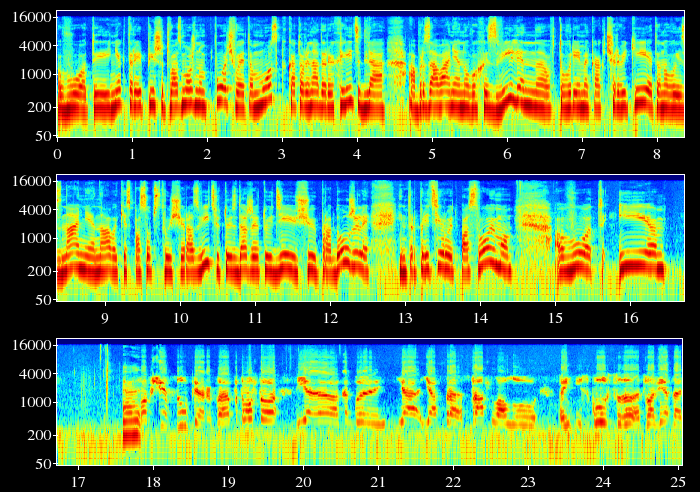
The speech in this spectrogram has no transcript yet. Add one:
вот, и некоторые пишут, возможно, почва – это мозг, который надо рыхлить для образования новых извилин, в то время как червяки – это новые знания, навыки, способствующие развитию, то есть даже эту идею еще и продолжили, интерпретируют по-своему, вот, и э, Вообще супер, потому что я как бы я, я спрашивал у искусствоведа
